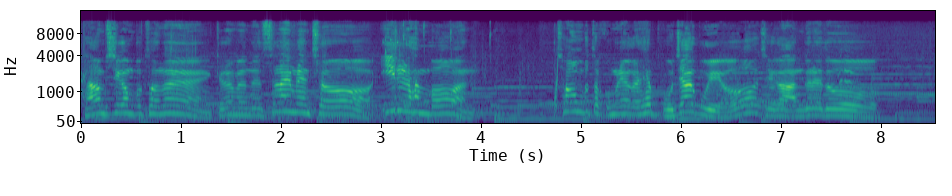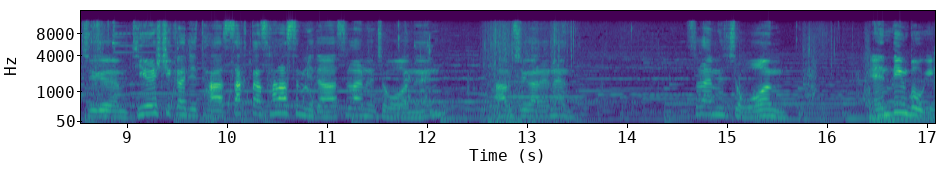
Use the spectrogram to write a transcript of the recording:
다음 시간부터는 그러면은 Slime Rancher 1을 한번 처음부터 공략을 해보자고요. 제가 안 그래도 지금 DLC까지 다 싹 다 사놨습니다. Slime Rancher 1은. 다음 시간에는 Slime Rancher 1 엔딩 보기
